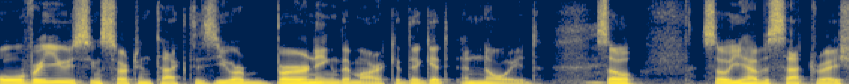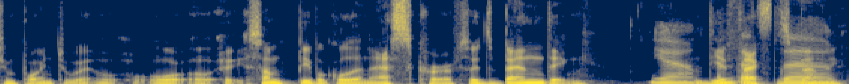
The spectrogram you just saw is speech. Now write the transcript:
overusing certain tactics, you are burning the market. They get annoyed. Mm. So so you have a saturation point, or, or, or, some people call it an S curve. So it's bending. Yeah, the and effect is the bending.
